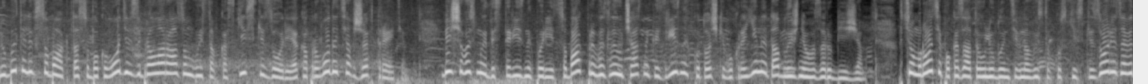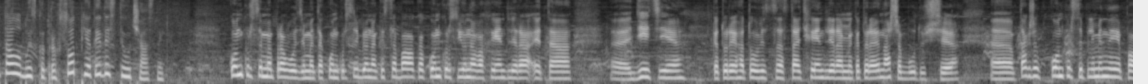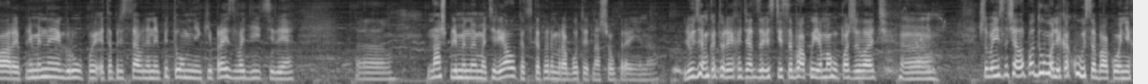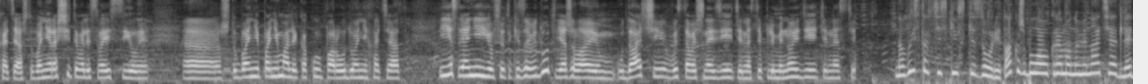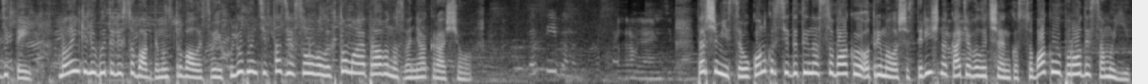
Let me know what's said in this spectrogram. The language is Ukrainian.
Любителів собак та собаководів зібрала разом виставка «Скіфські зорі», яка проводиться вже втретє. Більше 80 різних порід собак привезли учасники з різних куточків України та ближнього зарубіжжя. В цьому році показати улюбленців на виставку «Скіфські зорі» завітало близько 350 учасників. Конкурсы мы проводим. Это конкурс «Ребенок и собака», конкурс юного хендлера. Это э, дети, которые готовятся стать хендлерами, которые наше будущее. Э, также конкурсы племенные пары, племенные группы. Это представлены питомники, производители. Э, наш племенной материал, ко- с которым работает наша Украина. Людям, которые хотят завести собаку, я могу пожелать, э, чтобы они сначала подумали, какую собаку они хотят, чтобы они рассчитывали свои силы, э, чтобы они понимали, какую породу они хотят. И если они ее все-таки заведут, я желаю им удачи в выставочной деятельности, в племенной деятельности. На виставці «Скіфські зорі» також була окрема номінація для дітей. Маленькі любителі собак демонстрували своїх улюбленців та з'ясовували, хто має право на звання кращого. Перше місце у конкурсі Дитина з собакою отримала шестирічна Катя Величенко з собакою породи самоїд.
